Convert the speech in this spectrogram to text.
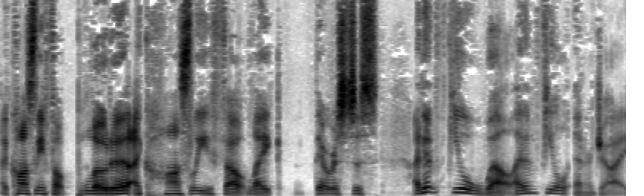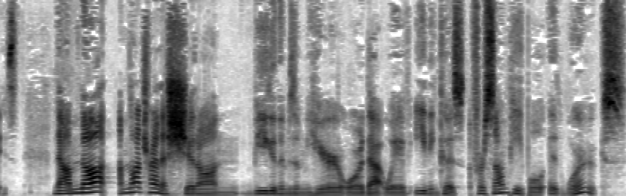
I constantly felt bloated. I constantly felt like there was just, I didn't feel well. I didn't feel energized. Now I'm not, I'm not trying to shit on veganism here or that way of eating because for some people it works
